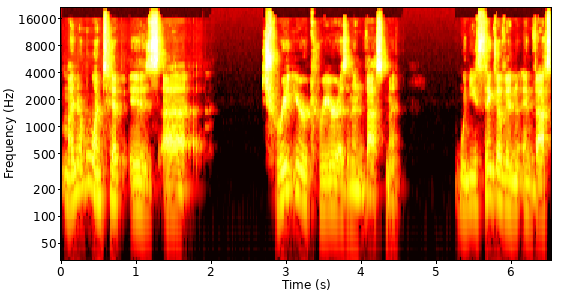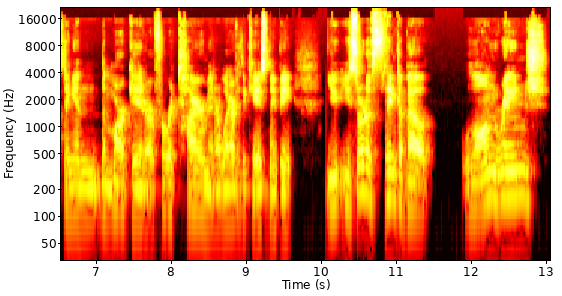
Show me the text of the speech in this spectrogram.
My number one tip is uh, treat your career as an investment. When you think of in investing in the market or for retirement or whatever the case may be, you, you sort of think about long range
